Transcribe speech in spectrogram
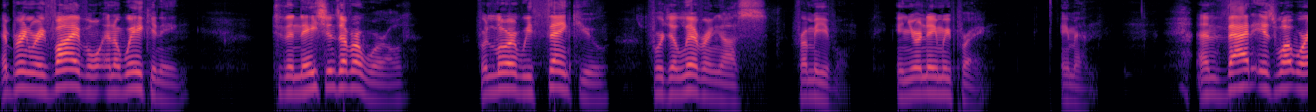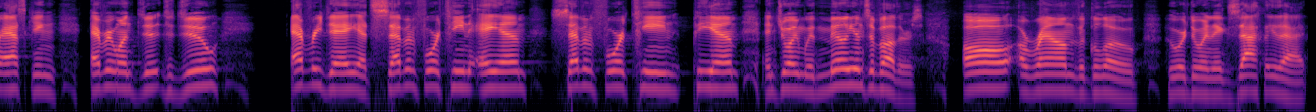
and bring revival and awakening to the nations of our world. For Lord, we thank you for delivering us from evil. In your name we pray. Amen. And that is what we're asking everyone to, do every day at 7:14 a.m., 7:14 p.m. and join with millions of others all around the globe who are doing exactly that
